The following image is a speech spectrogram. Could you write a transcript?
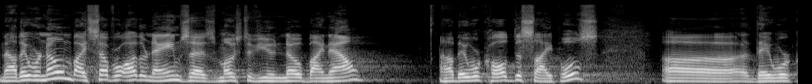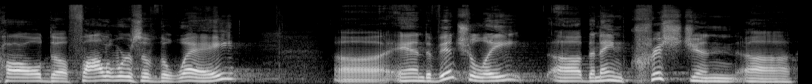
Now, they were known by several other names, as most of you know by now. Uh, they were called disciples, uh, they were called uh, followers of the way, uh, and eventually uh, the name Christian uh,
